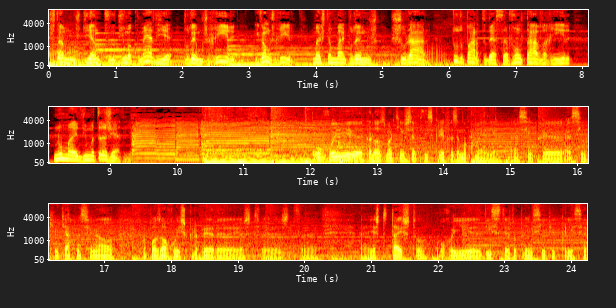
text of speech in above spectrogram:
Estamos diante de uma comédia, podemos rir e vamos rir, mas também podemos chorar. Tudo parte dessa vontade de rir no meio de uma tragédia. O Rui Cardoso Martins sempre disse que queria fazer uma comédia, assim que, assim que o Teatro Nacional propôs ao Rui escrever eh, este, este, eh, este texto, o Rui disse desde o princípio que queria, ser,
